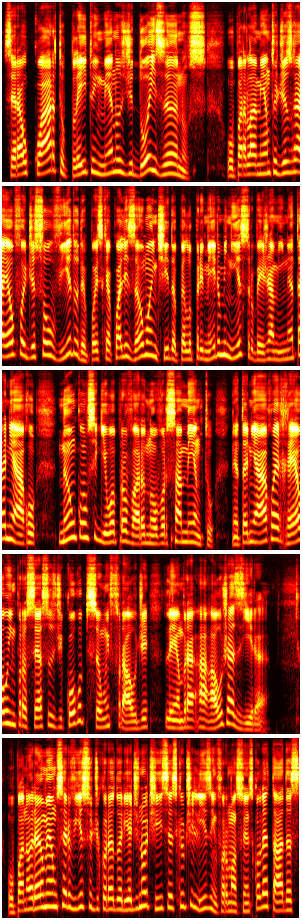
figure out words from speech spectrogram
Será o quarto pleito em menos de dois anos. O parlamento de Israel foi dissolvido depois que a coalizão mantida pelo primeiro-ministro Benjamin Netanyahu não conseguiu aprovar o novo orçamento. Netanyahu é réu em processos de corrupção e fraude, lembra a Al Jazeera. O Panorama é um serviço de curadoria de notícias que utiliza informações coletadas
